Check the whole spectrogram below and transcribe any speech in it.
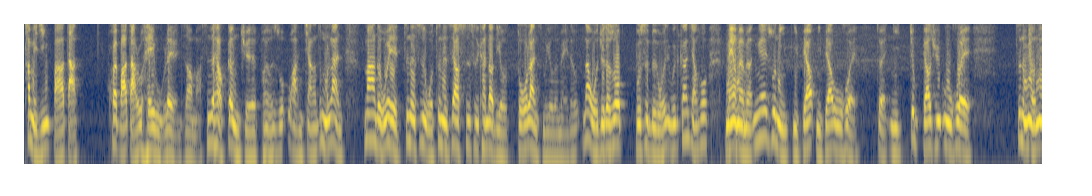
他们已经把它打，快把它打入黑五类了，你知道吗？甚至还有更绝的朋友就说：“哇，你讲的这么烂，妈的，我也真的是，我真的是要试试看到底有多烂，什么有的没的。”那我觉得说不是不是，我我刚讲说没有没有没有，应该说你你不要你不要误会，对，你就不要去误会，真的没有那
